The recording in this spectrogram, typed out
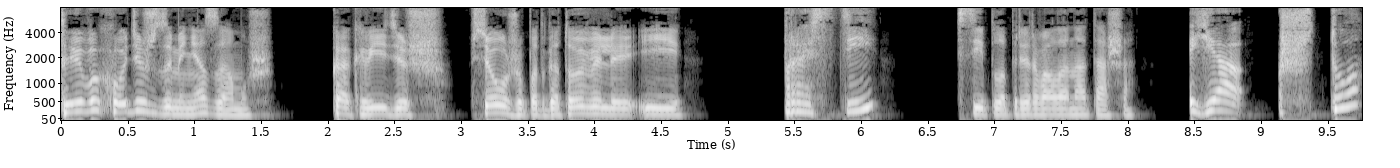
Ты выходишь за меня замуж. Как видишь, все уже подготовили и...» «Прости?» — сипло прервала Наташа. «Я... что?»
